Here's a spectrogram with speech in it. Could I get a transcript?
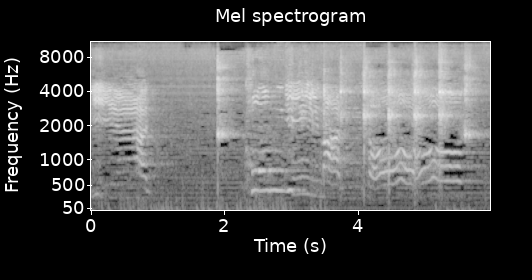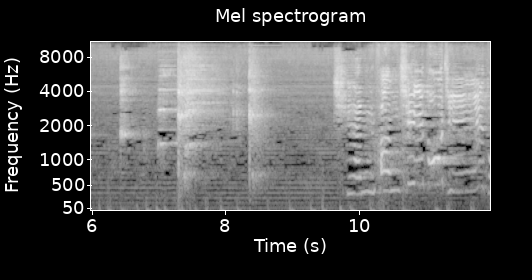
严空意难守前方七多几度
